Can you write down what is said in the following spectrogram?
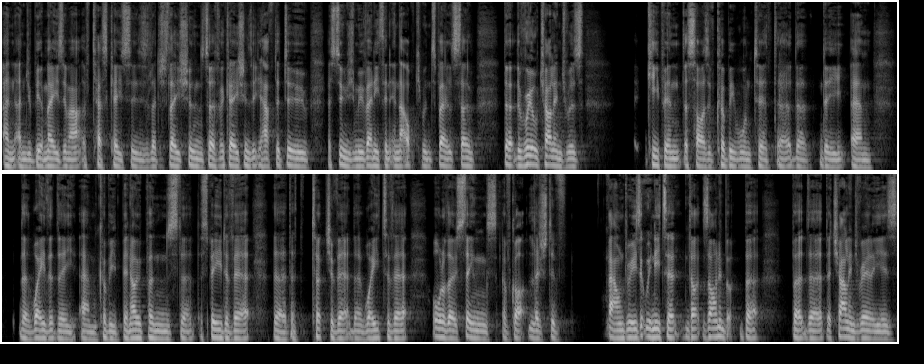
and and you'd be amazed the amount of test cases, legislation, certifications that you have to do as soon as you move anything in that occupant space. So, the the real challenge was keeping the size of cubby wanted, uh, the the um, the way that the um, cubby bin opens, the, the speed of it, the, the touch of it, the weight of it, all of those things have got legislative boundaries that we need to design in. But, but, but the, the challenge really is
